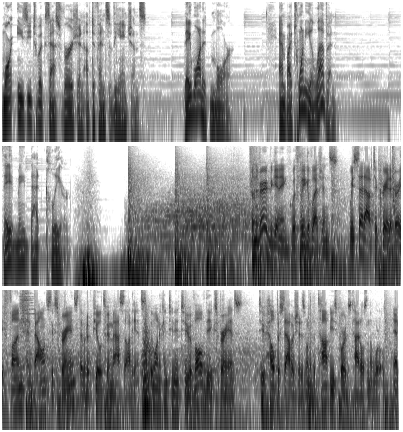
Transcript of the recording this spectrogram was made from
more easy to access version of Defense of the Ancients. They wanted more. And by 2011, they had made that clear. From the very beginning, with League of Legends, we set out to create a very fun and balanced experience that would appeal to a mass audience. We want to continue to evolve the experience to help establish it as one of the top esports titles in the world. And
